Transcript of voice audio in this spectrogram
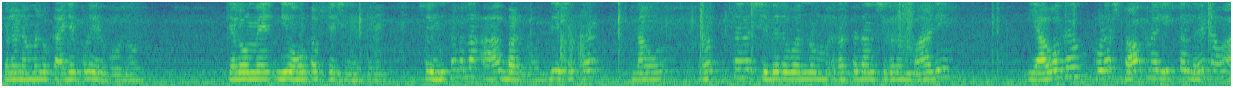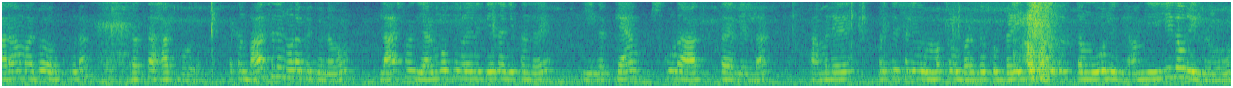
ಕೆಲವು ನಮ್ಮನ್ನು ಕಾಯಿಲೆ ಕೂಡ ಇರ್ಬೋದು. ಕೆಲವೊಮ್ಮೆ ನೀವು ಔಟ್ ಆಫ್ ಸ್ಟೇಷನ್ ಇರ್ತೀರಿ. ಸೊ ಇಂಥವೆಲ್ಲ ಆಗಬಾರ್ದು. ಉದ್ದೇಶಕ್ಕೆ ನಾವು ರಕ್ತ ಶಿಬಿರವನ್ನು, ರಕ್ತದಾನ ಶಿಬಿರವನ್ನು ಮಾಡಿ ಯಾವಾಗ ಕೂಡ ಸ್ಟಾಕ್ನಲ್ಲಿ ಇತ್ತಂದ್ರೆ ನಾವು ಆರಾಮಾಗಿ ಅವ್ರು ಕೂಡ ರಕ್ತ ಹಾಕ್ಬೋದು. ಯಾಕಂದ್ರೆ ಭಾಳ ಸಲ ನೋಡಕತ್ತೀವಿ ನಾವು. ಲಾಸ್ಟ್ ಒಂದು ಎರಡು ಮೂರು ತಿಂಗಳಲ್ಲಿ ಏನಾಗಿತ್ತಂದ್ರೆ ಈಗ ಕ್ಯಾಂಪ್ಸ್ ಕೂಡ ಆಗ್ತಾ ಇರಲಿಲ್ಲ. ಆಮೇಲೆ ಪ್ರತಿ ಸಲ ಇವ್ರ ಮಕ್ಕಳು ಬರಬೇಕು, ಬೆಳಿಗ್ಗೆ ತಮ್ಮ ಊರಿಗೆ ಆಮೇಲೆ ಇಲ್ಲಿದವ್ರು ಇಲ್ಲಿ ಇವರು.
